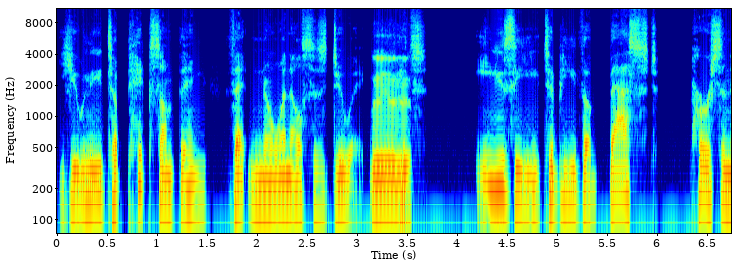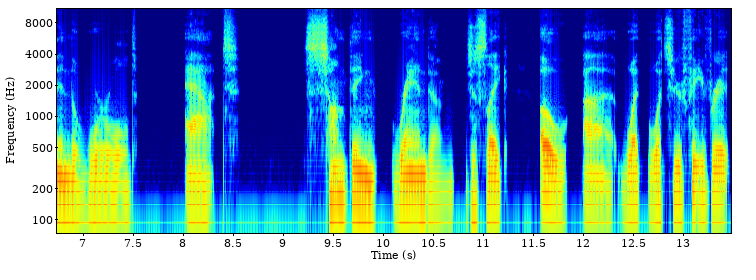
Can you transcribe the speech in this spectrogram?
You need to pick something that no one else is doing. Mm-hmm. It's easy to be the best person in the world at something random, just like, oh, uh, what what's your favorite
